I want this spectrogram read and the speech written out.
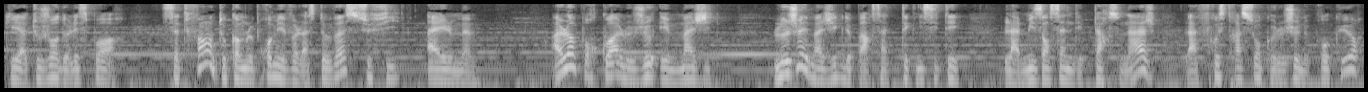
qu'il y a toujours de l'espoir. Cette fin, tout comme le premier The Last of Us, suffit à elle-même. Alors pourquoi le jeu est magique? Le jeu est magique de par sa technicité, la mise en scène des personnages, la frustration que le jeu nous procure,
